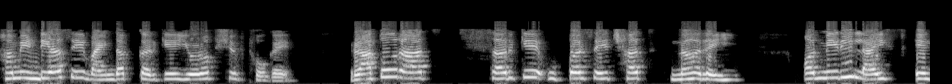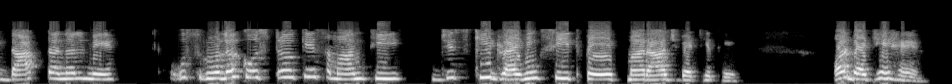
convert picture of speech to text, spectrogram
हम इंडिया से वाइंड अप करके यूरोप शिफ्ट हो गए। रातों रात सर के ऊपर से छत न रही और मेरी लाइफ एक डार्क टनल में उस रोलर कोस्टर के समान थी जिसकी ड्राइविंग सीट पे महाराज बैठे थे और बैठे हैं।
